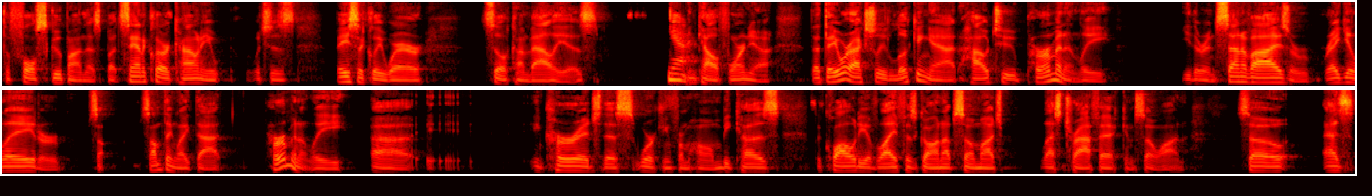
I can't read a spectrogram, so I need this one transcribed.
the full scoop on this, but Santa Clara County, which is basically where Silicon Valley is yeah. in California, that they were actually looking at how to permanently either incentivize or regulate or so, something like that permanently uh, encourage this working from home because the quality of life has gone up so much, less traffic, and so on. So, as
